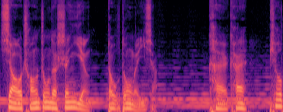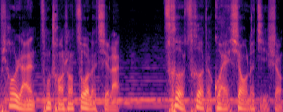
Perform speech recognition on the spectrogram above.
小床中的身影抖动了一下，凯凯。飘飘然从床上坐了起来，恻恻地怪笑了几声，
